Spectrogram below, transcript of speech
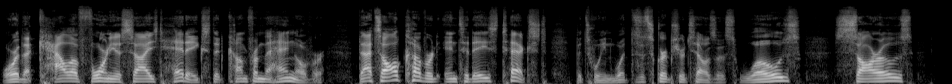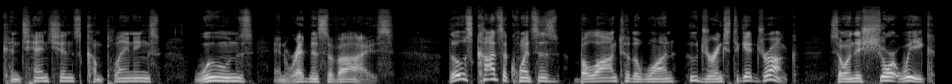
or the California sized headaches that come from the hangover. That's all covered in today's text between what the scripture tells us woes, sorrows, contentions, complainings, wounds, and redness of eyes. Those consequences belong to the one who drinks to get drunk. So, in this short week,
